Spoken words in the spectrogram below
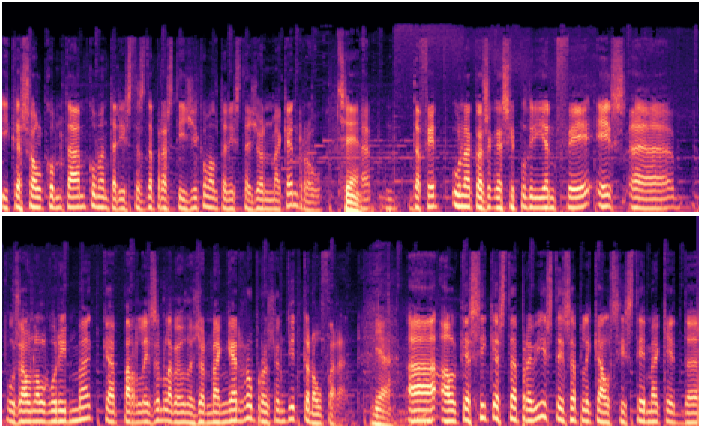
i que sol comptar amb comentaristes de prestigi com el tenista John McEnroe. Sí. Uh, de fet, una cosa que s'hi podrien fer és uh, posar un algoritme que parlés amb la veu de John McEnroe, però això han dit que no ho faran. Yeah. Uh, el que sí que està previst és aplicar el sistema aquest de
